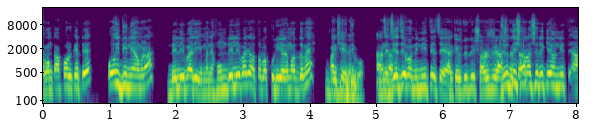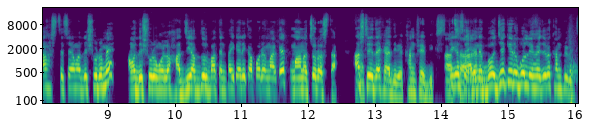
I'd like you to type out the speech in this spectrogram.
এবং কাপড় কেটে ওই দিনে আমরা ডেলিভারি মানে হোম ডেলিভারি অথবা কুরিয়ারের মাধ্যমে পাঠিয়ে। দিব। মানে আচ্ছা। যে যেভাবে নিতে চায় আর কেউ। যদি সরাসরি যদি সরাসরি কেউ নিতে আসতে চায় আমাদের শোরুমে আমাদের শোরুম হলো হাজি আব্দুল বাতেন পাইকারি কাপড়ের মার্কেট মানা চৌরাস্তা আসলে দেখা দিবে খান ফেব্রিক্স ঠিক আচ্ছা, আছে? এখানে যে কেউ বললে হয়ে যাবে খান ফেব্রিক্স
